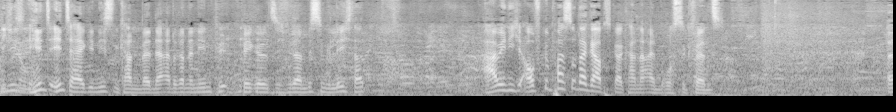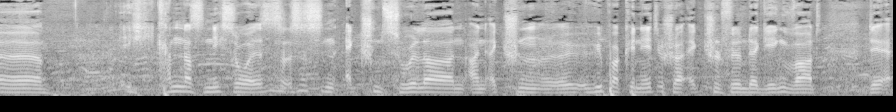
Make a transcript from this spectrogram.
Genießen, hint, hinterher genießen kann, wenn der Adrenalinpegel sich wieder ein bisschen gelegt hat. Habe ich nicht aufgepasst oder gab es gar keine Einbruchsequenz? Äh, ich kann das nicht so. Es ist, es ist ein Action-Thriller, ein Action, äh, hyperkinetischer Actionfilm der Gegenwart, der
